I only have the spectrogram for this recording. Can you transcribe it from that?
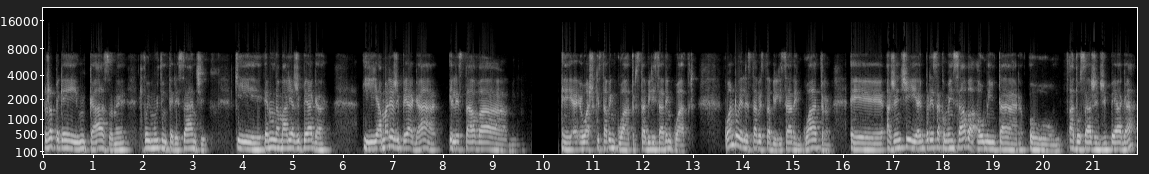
eu já peguei um caso, né, que foi muito interessante, que era uma malha de pH e a malha de pH ele estava é, eu acho que estava em 4, estabilizada em 4. Quando ele estava estabilizado em 4, eh, a gente, a empresa começava a aumentar o, a dosagem de pH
